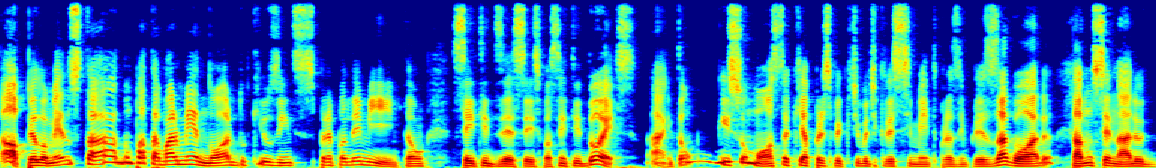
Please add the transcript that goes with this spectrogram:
Ah, pelo menos está num patamar menor do que os índices pré-pandemia. Então, 116 para 102. Ah, então isso mostra que a perspectiva de crescimento para as empresas agora está num cenário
